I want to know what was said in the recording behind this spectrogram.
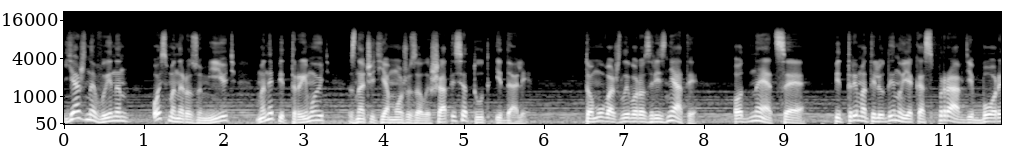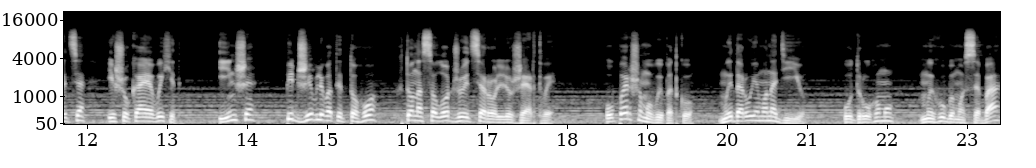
Я ж не винен, ось мене розуміють, мене підтримують, значить, я можу залишатися тут і далі. Тому важливо розрізняти одне це підтримати людину, яка справді бореться і шукає вихід, інше підживлювати того, хто насолоджується роллю жертви. У першому випадку ми даруємо надію, у другому ми губимо себе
